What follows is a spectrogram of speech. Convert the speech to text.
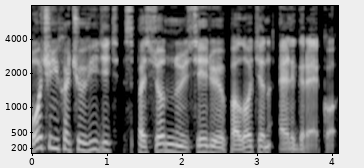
Очень хочу видеть спасенную серию полотен Эль Греко.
